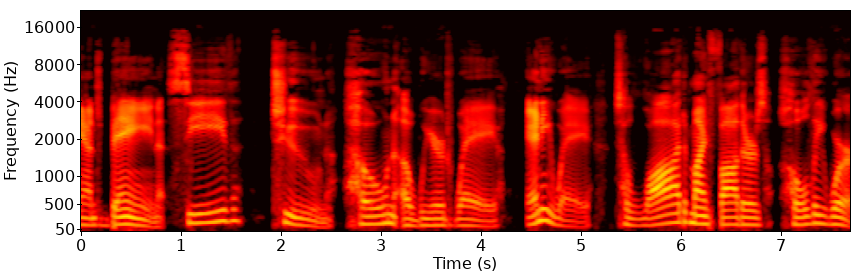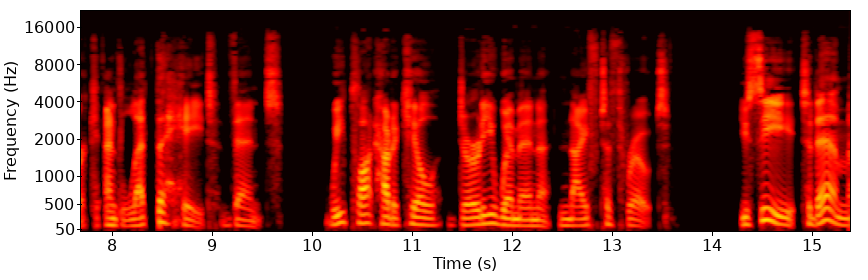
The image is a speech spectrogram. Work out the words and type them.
and Bayne, seethe, tune, hone a weird way, anyway to laud my father's holy work and let the hate vent. We plot how to kill dirty women, knife to throat. You see, to them,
